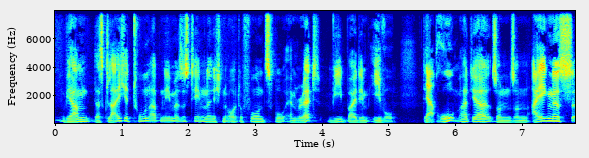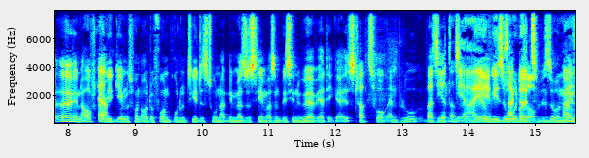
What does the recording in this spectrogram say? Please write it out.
Wir haben das gleiche Tonabnehmersystem, nämlich ein Autophon 2M Red, wie bei dem Evo. Ja. Pro hat ja so ein, so ein eigenes äh, in Auftrag Ja. gegebenes von Autophon produziertes Tonabnehmersystem, was ein bisschen höherwertiger ist. ich glaube, 2 M Blue basiert das. Ja, irgendwie so, Sag mal das, so, ne?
